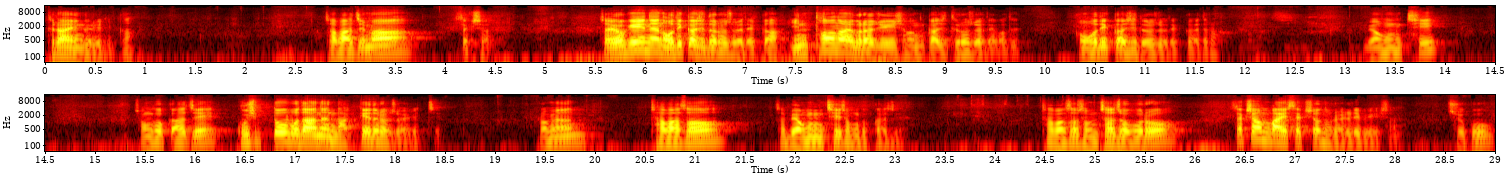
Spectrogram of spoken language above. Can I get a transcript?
트라이앵글이니까. 자, 마지막 섹션. 자, 여기는 어디까지 들어줘야 될까? internal graduation까지 들어줘야 되거든. 그럼 어디까지 들어줘야 될까, 얘들아? 명치 정도까지 90도보다는 낮게 들어줘야겠지. 그러면 잡아서 자, 명치 정도까지. 잡아서 점차적으로 section by section으로 elevation 주고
